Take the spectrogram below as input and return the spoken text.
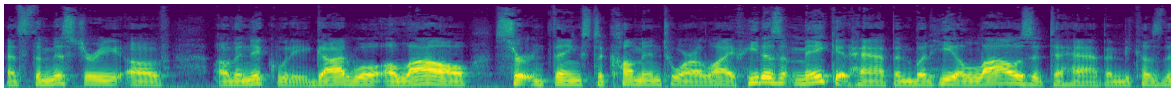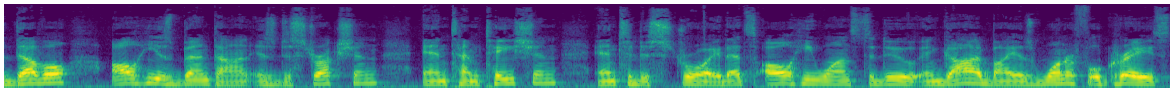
That's the mystery of, of iniquity. God will allow certain things to come into our life. He doesn't make it happen, but he allows it to happen because the devil all he is bent on is destruction and temptation and to destroy. That's all he wants to do. And God, by his wonderful grace,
